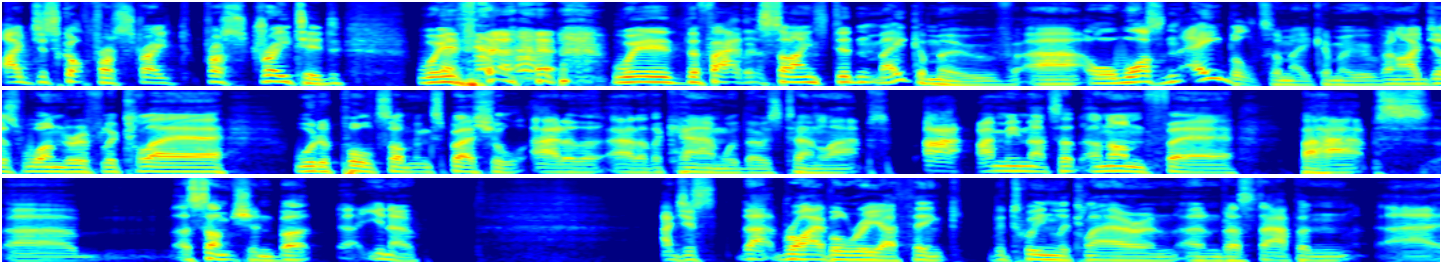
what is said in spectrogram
I just got frustrated frustrated with with the fact that Sainz didn't make a move uh, or wasn't able to make a move, and I just wonder if Leclerc would have pulled something special out of the out of the can with those ten laps. I, I mean, that's an unfair perhaps uh, assumption, but uh, you know. I just that rivalry, I think, between Leclerc and, and Verstappen. Uh,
